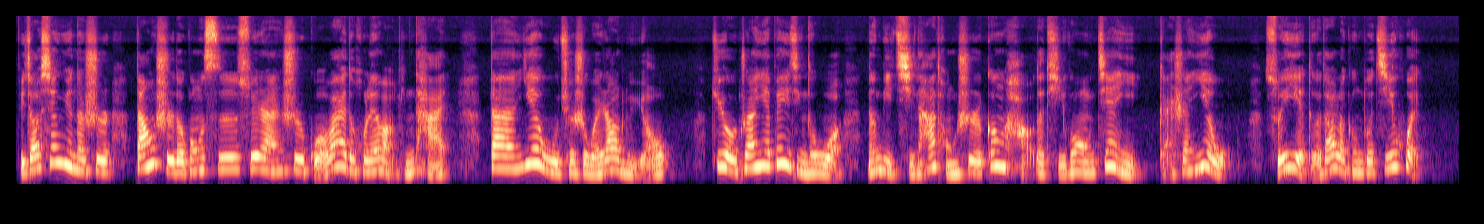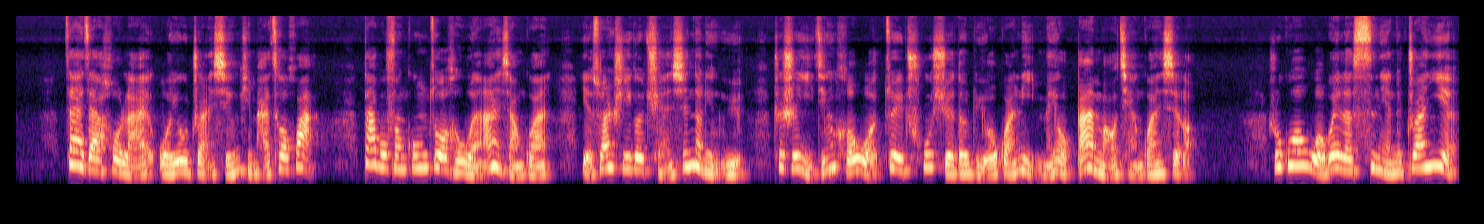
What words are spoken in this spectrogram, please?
比较幸运的是，当时的公司虽然是国外的互联网平台，但业务却是围绕旅游。具有专业背景的我，能比其他同事更好的提供建议，改善业务，所以也得到了更多机会。再再后来，我又转型品牌策划，大部分工作和文案相关，也算是一个全新的领域。这时已经和我最初学的旅游管理没有半毛钱关系了。如果我为了四年的专业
